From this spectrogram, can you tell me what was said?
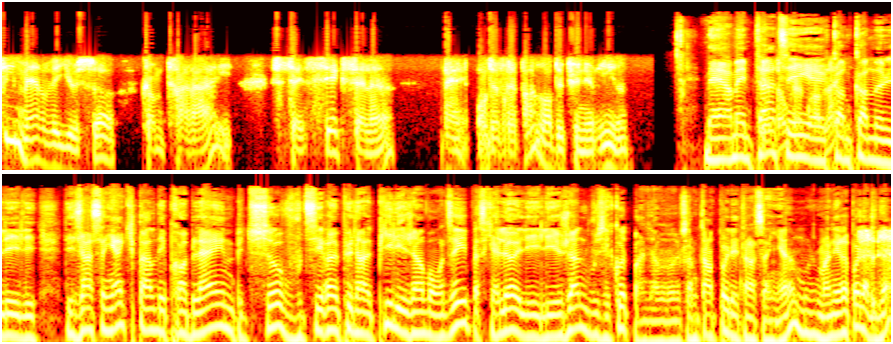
si merveilleux ça comme travail, c'était si excellent, ben, on devrait pas avoir de pénurie, là. Mais en même temps, tu sais, comme comme les, les, enseignants qui parlent des problèmes puis tout ça, vous vous tirez un peu dans le pied, les gens vont dire, parce que là, les, les jeunes vous écoutent, ben, ça me tente pas d'être enseignant, moi, je m'en irais pas là-dedans.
